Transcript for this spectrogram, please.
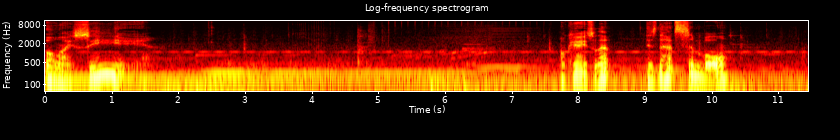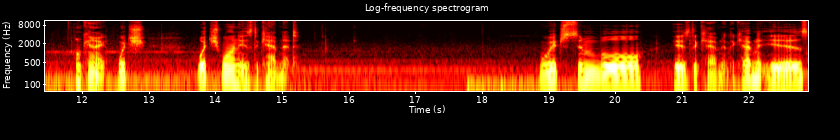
Oh, I see. Okay, so that is that symbol. Okay, which which one is the cabinet? Which symbol is the cabinet? The cabinet is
